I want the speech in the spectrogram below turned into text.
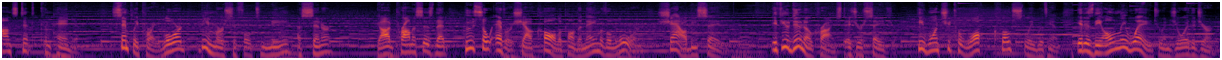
constant companion. Simply pray, Lord, be merciful to me, a sinner. God promises that whosoever shall call upon the name of the Lord shall be saved. If you do know Christ as your Savior, He wants you to walk closely with Him. It is the only way to enjoy the journey.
